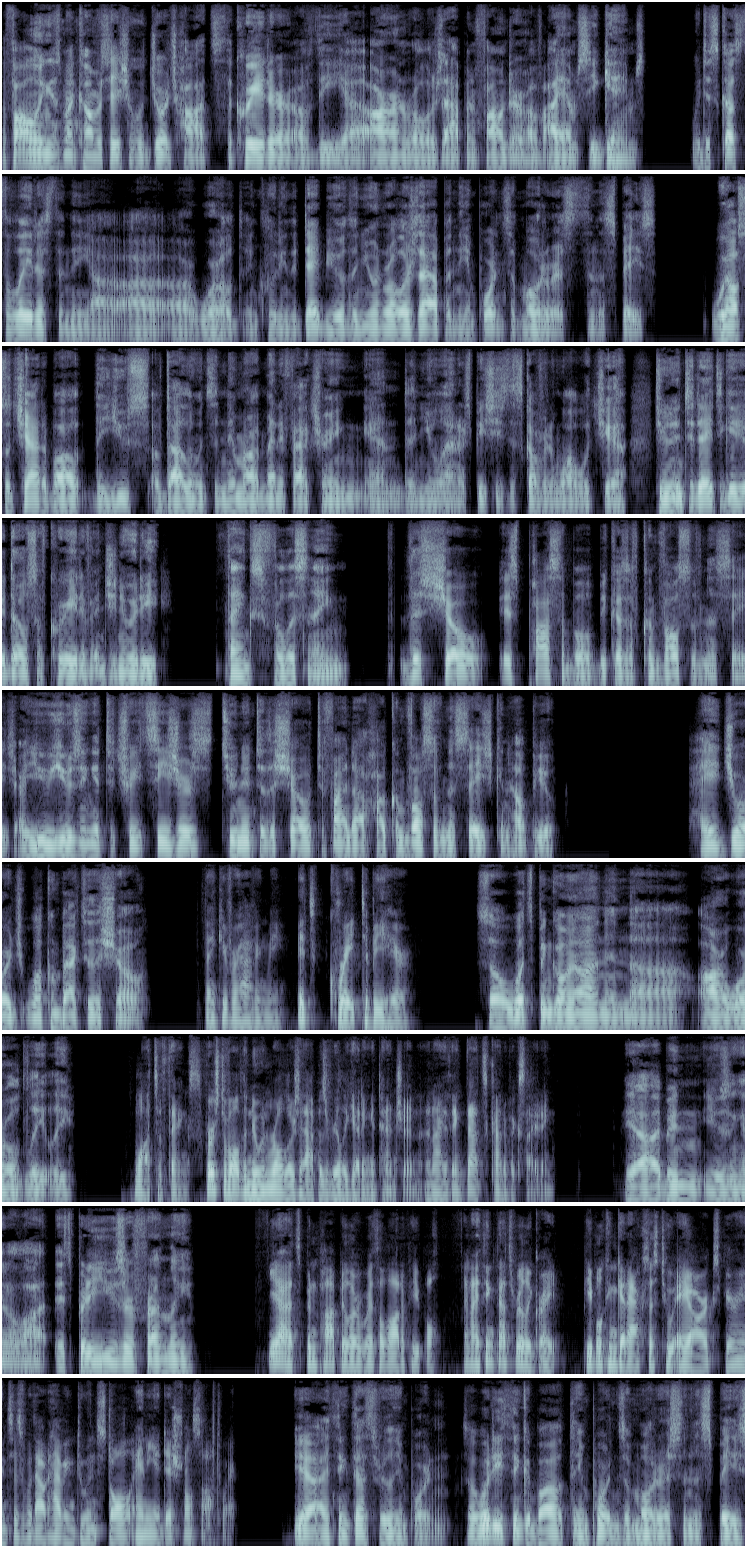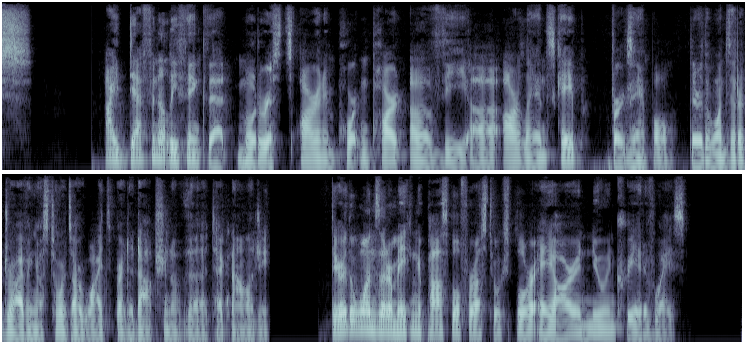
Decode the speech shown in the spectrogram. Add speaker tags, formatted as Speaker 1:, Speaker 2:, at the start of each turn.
Speaker 1: The following is my conversation with George Hotz, the creator of the uh, AR Enrollers app and founder of IMC Games. We discussed the latest in the uh, uh, world, including the debut of the new Enrollers app and the importance of motorists in the space. We also chat about the use of diluents in Nimrod manufacturing and the new Lanner species discovered in Welwitschia Tune in today to get your dose of creative ingenuity. Thanks for listening this show is possible because of convulsiveness sage. Are you using it to treat seizures? Tune into the show to find out how convulsiveness sage can help you. Hey, George, welcome back to the show.
Speaker 2: Thank you for having me. It's great to be here.
Speaker 1: So, what's been going on in uh, AR world lately?
Speaker 2: Lots of things. First of all, the new Enrollers app is really getting attention, and I think that's kind of exciting.
Speaker 1: Yeah, I've been using it a lot. It's pretty user friendly.
Speaker 2: Yeah, it's been popular with a lot of people. And I think that's really great. People can get access to AR experiences without having to install any additional software.
Speaker 1: Yeah, I think that's really important. So, what do you think about the importance of motorists in the space?
Speaker 2: I definitely think that motorists are an important part of the uh, AR landscape. For example, they're the ones that are driving us towards our widespread adoption of the technology. They're the ones that are making it possible for us to explore AR in new and creative ways.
